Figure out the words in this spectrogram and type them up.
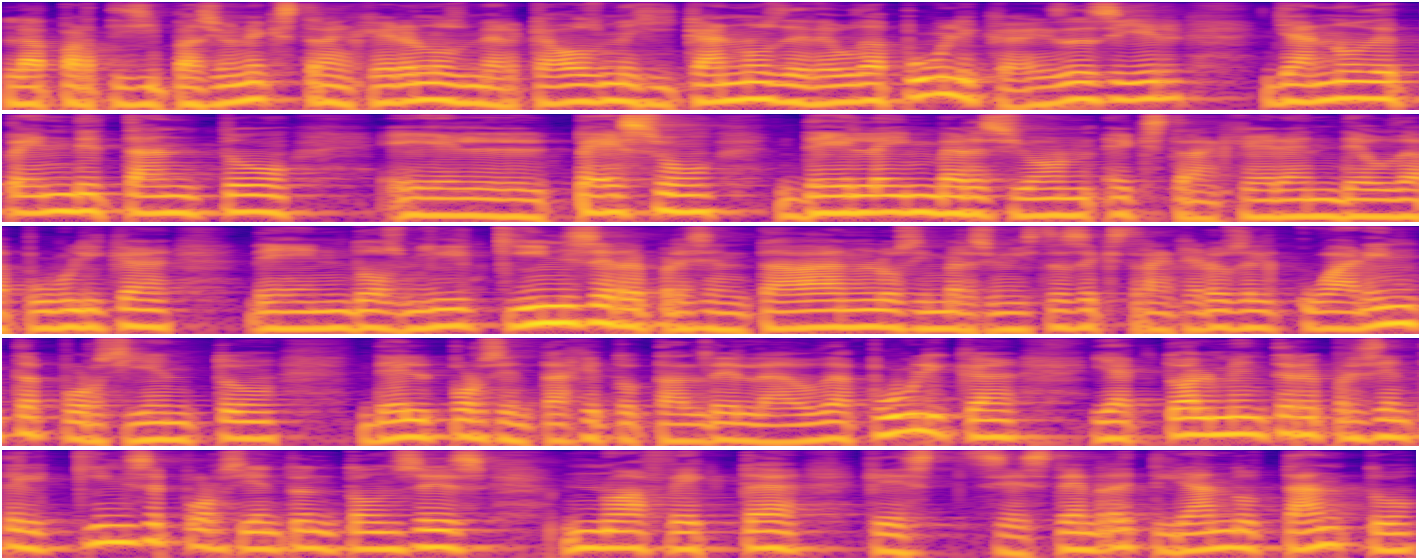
la participación extranjera en los mercados mexicanos de deuda pública, es decir, ya no depende tanto el peso de la inversión extranjera en deuda pública. En 2015 representaban los inversionistas extranjeros el 40% del porcentaje total de la deuda pública y actualmente representa el 15%, entonces no afecta que se estén retirando tanto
